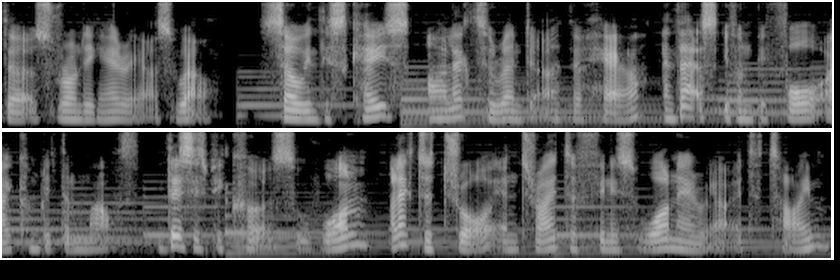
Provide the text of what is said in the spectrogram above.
the surrounding area as well. So in this case, I like to render the hair, and that's even before I complete the mouth. This is because, one, I like to draw and try to finish one area at a time,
